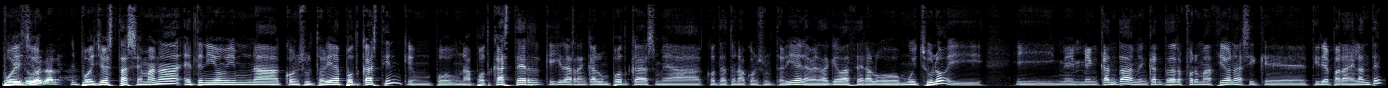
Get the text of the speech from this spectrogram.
Pues ¿Y tú yo, pues yo esta semana he tenido una consultoría de podcasting, que un una podcaster que quiere arrancar un podcast me ha contratado una consultoría y la verdad que va a hacer algo muy chulo y, y me, me encanta, me encanta dar formación, así que tiré para adelante.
